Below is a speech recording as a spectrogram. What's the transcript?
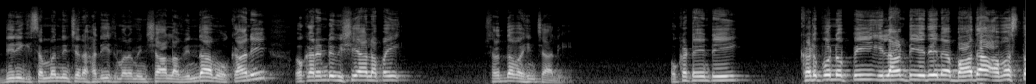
దీనికి సంబంధించిన హదీత్ మనం ఇన్షాల్లా విందాము. కానీ ఒక రెండు విషయాలపై శ్రద్ధ వహించాలి. ఒకటేంటి? కడుపు నొప్పి ఇలాంటి ఏదైనా బాధ అవస్థ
